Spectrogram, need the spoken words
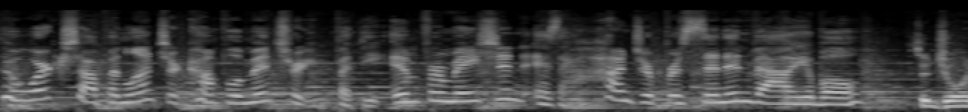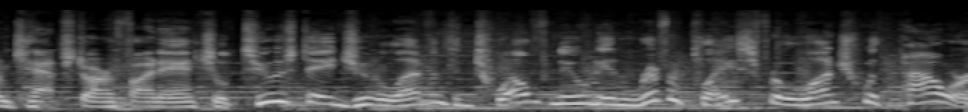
The workshop and lunch are complimentary, but the information is 100% invaluable. So join Capstar Financial Tuesday, June 11th at 12 noon in River Place for Lunch with Power.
